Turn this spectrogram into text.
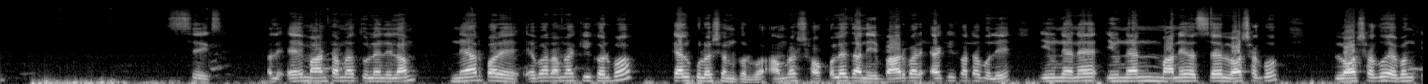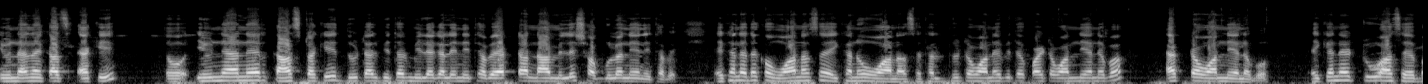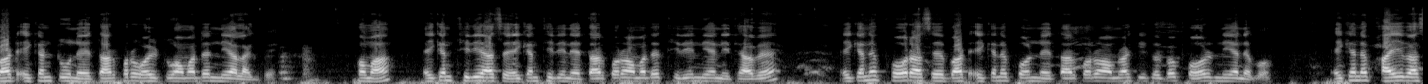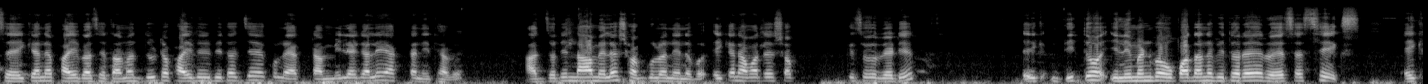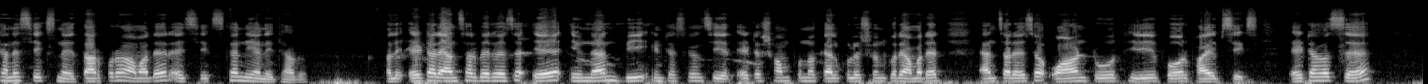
সিক্স তাহলে এই মানটা আমরা তুলে নিলাম। নেয়ার পরে এবার আমরা কি করব? ক্যালকুলেশন করব। আমরা সকলে জানি, বারবার একই কথা বলি, ইউনিয়নে, ইউনিয়ন মানে হচ্ছে লসাগু লসাগু এবং ইউনিয়নের কাজ একই। তো ইউনিয়নের কাজটা কি দুইটার ভিতর মিলে গেলে নিতে হবে, একটা না মিলে সবগুলো নিয়ে নিতে হবে। এখানে দেখো ওয়ান আছে, এখানেও ওয়ান আছে। তাহলে দুটো ওয়ানের ভিতরে কয়টা ওয়ান নিয়ে নেব? একটা ওয়ান নিয়ে নেব। এখানে টু আছে বাট এখানে টু নেই। তারপর ওই টু আমাদের নেওয়া লাগবে। কমা এইখানে থ্রি আছে এইখানে থ্রি নেই। তারপরও আমাদের থ্রি নিয়ে নিতে হবে। এইখানে ফোর আছে বাট এইখানে ফোর নেই। তারপরও আমরা কি করব? ফোর নিয়ে নেব। এইখানে ফাইভ আছে এইখানে ফাইভ আছে। তার মানে দুটো ফাইভের ভিতর যে কোনো একটা মিলে গেলে একটা নিতে হবে। আর যদি না মেলে সবগুলো নিয়ে নেব। এইখানে আমাদের সব কিছু রেডি এই দ্বিতীয় এলিমেন্ট বা উপাদানের ভিতরে রয়েছে সিক্স এইখানে সিক্স নেই। তারপরেও আমাদের এই সিক্সকে নিয়ে নিতে হবে। তাহলে এটার অ্যান্সার বের হয়েছে A union B intersection C এর। এটা সম্পূর্ণ ক্যালকুলেশন করে আমাদের অ্যান্সার হয়েছে one two three four five six এটা হচ্ছে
